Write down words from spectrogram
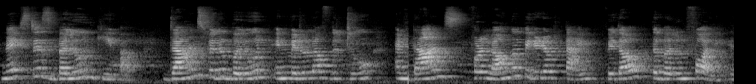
Next is balloon keep up. Dance with a balloon in middle of the two and dance for a longer period of time without the balloon falling.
